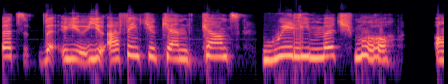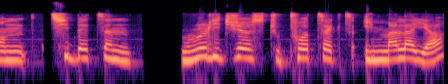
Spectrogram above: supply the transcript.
but, but you, you, I think you can count really much more on Tibetan religious to protect Himalaya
